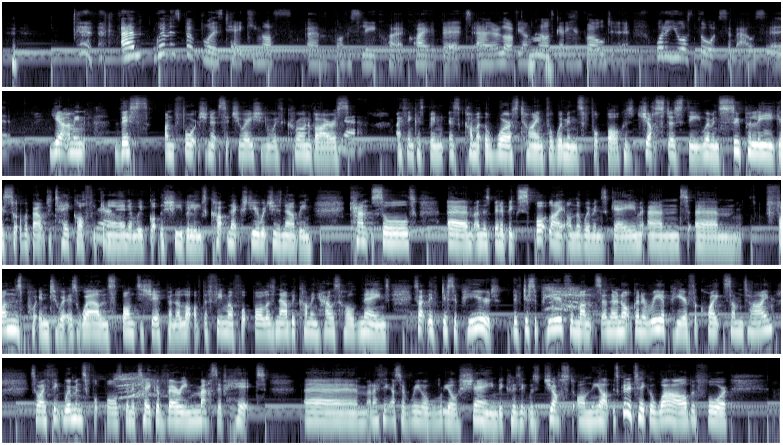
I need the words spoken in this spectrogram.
Um, women's football is taking off. Um, obviously, quite quite a bit, and a lot of young girls getting involved in it. What are your thoughts about it? Yeah, I mean, this unfortunate situation with coronavirus, I think has been has come at the worst time for women's football because just as the women's Super League is sort of about to take off Yeah. again, and we've got the She Believes Cup next year, which has now been cancelled, um, and there's been a big spotlight on the women's game and um, funds put into it as well, and sponsorship, and a lot of the female footballers now becoming household names. It's like they've disappeared. They've disappeared for months, and they're not going to reappear for quite some time. So I think women's football is going to take a very massive hit. Um, and I think that's a real, real shame because it was just on the up. It's going to take a while before,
